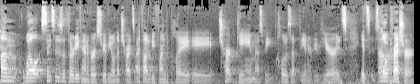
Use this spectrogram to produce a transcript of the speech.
Um, well, since it is the 30th anniversary of you on the charts, I thought it'd be fun to play a chart game as we close up the interview here. It's it's it's low pressure.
